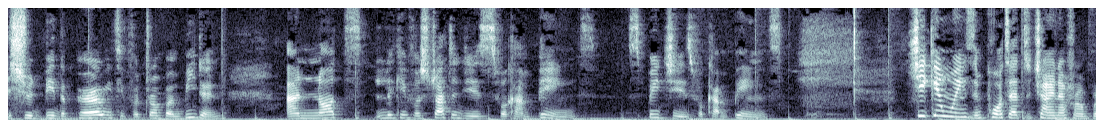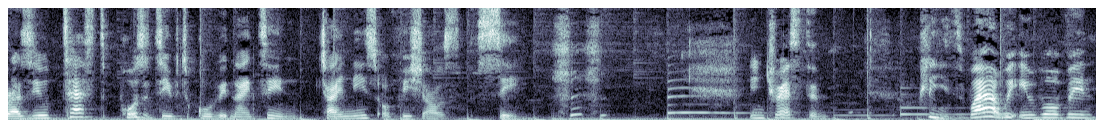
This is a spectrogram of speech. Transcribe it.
should be the priority for Trump and Biden and not looking for strategies for campaigns, speeches for campaigns. Chicken wings imported to China from Brazil test positive to COVID 19, Chinese officials say. Interesting please, why are we involving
